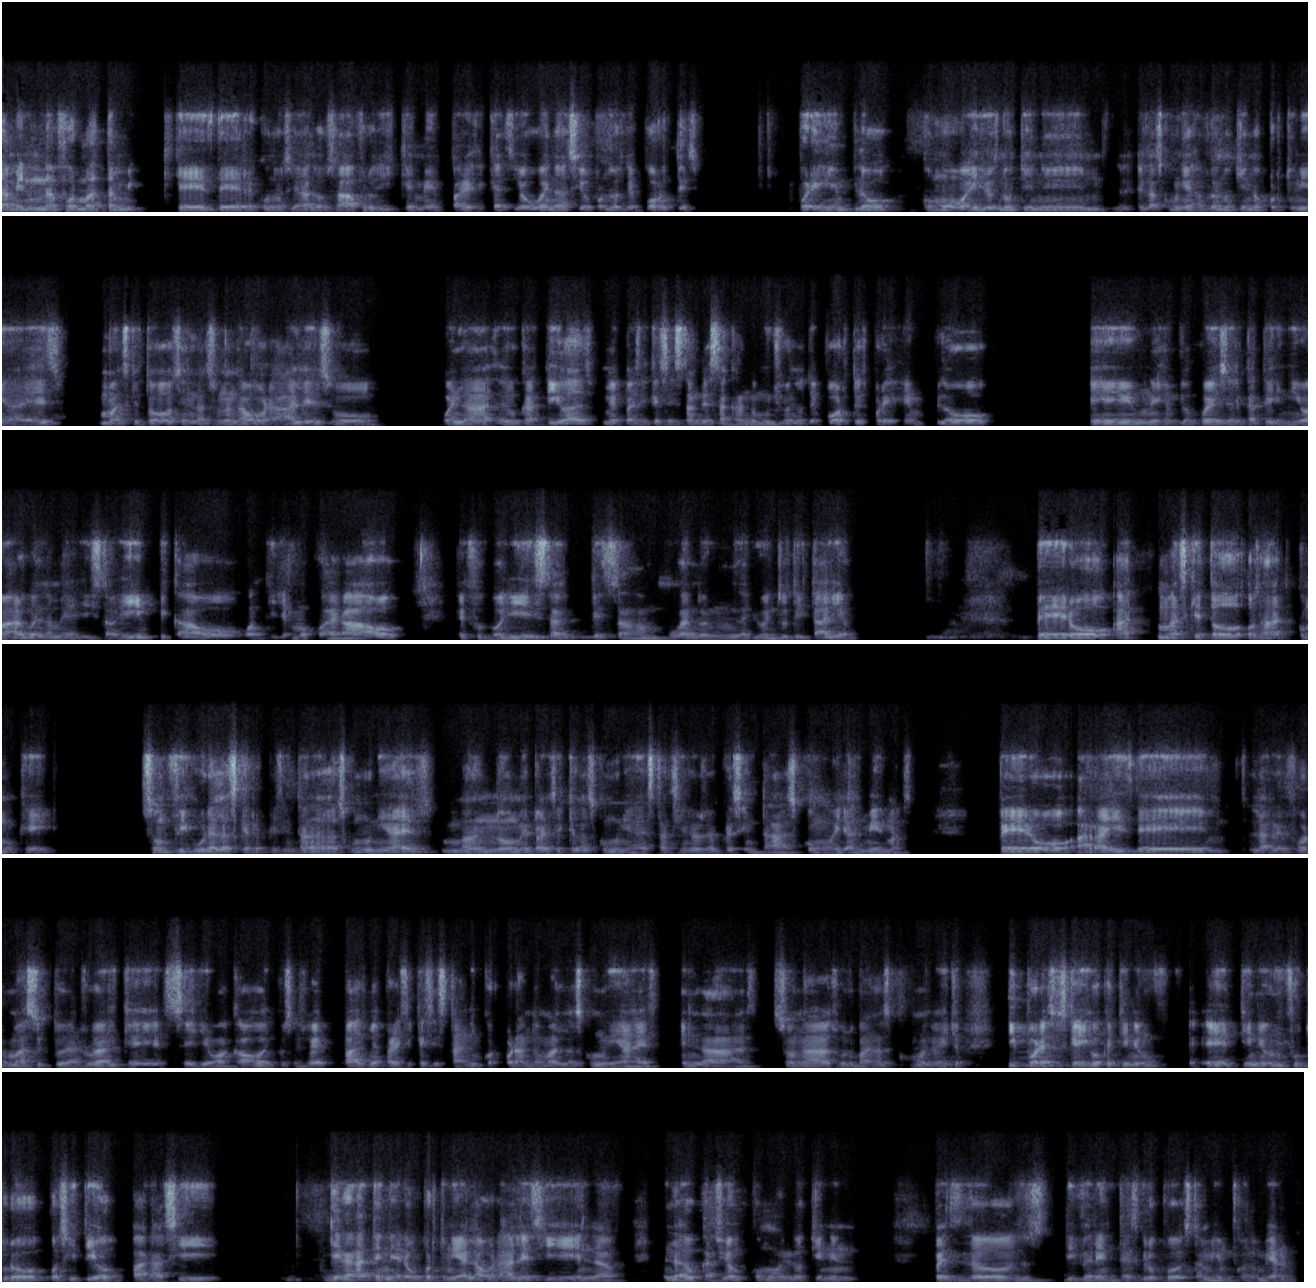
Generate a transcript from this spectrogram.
también una forma también que es de reconocer a los afros y que me parece que ha sido buena, ha sido por los deportes. Por ejemplo, como ellos no tienen, las comunidades afro no tienen oportunidades más que todos en las zonas laborales o, o en las educativas, me parece que se están destacando mucho en los deportes. Por ejemplo, eh, un ejemplo puede ser Caterina Ibargüen, la medallista olímpica, o Juan Guillermo Cuadrado, el futbolista que está jugando en la Juventus de Italia. Pero ah, más que todo, o sea, como que son figuras las que representan a las comunidades, no me parece que las comunidades están siendo representadas como ellas mismas. Pero a raíz de la reforma estructural rural que se llevó a cabo del proceso de paz, me parece que se están incorporando más las comunidades en las zonas urbanas, como lo he dicho, y por eso es que digo que tiene un, eh, tiene un futuro positivo para así llegar a tener oportunidades laborales y en la, educación como lo tienen pues los diferentes grupos también colombianos.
